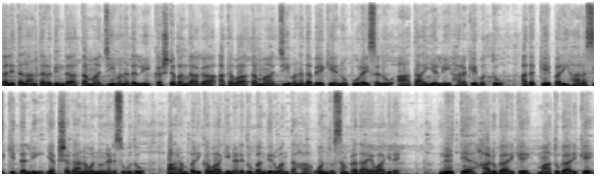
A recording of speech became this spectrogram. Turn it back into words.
ತಲೆತಲಾಂತರದಿಂದ ತಮ್ಮ ಜೀವನದಲ್ಲಿ ಕಷ್ಟ ಬಂದಾಗ ಅಥವಾ ತಮ್ಮ ಜೀವನದ ಬೇಕೆಯನ್ನು ಪೂರೈಸಲು ಆ ತಾಯಿಯಲ್ಲಿ ಹರಕೆ ಹೊತ್ತು ಅದಕ್ಕೆ ಪರಿಹಾರ ಸಿಕ್ಕಿದ್ದಲ್ಲಿ ಯಕ್ಷಗಾನವನ್ನು ನಡೆಸುವುದು ಪಾರಂಪರಿಕವಾಗಿ ನಡೆದು ಬಂದಿರುವಂತಹ ಒಂದು ಸಂಪ್ರದಾಯವಾಗಿದೆ. ನೃತ್ಯ, ಹಾಡುಗಾರಿಕೆ, ಮಾತುಗಾರಿಕೆ,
